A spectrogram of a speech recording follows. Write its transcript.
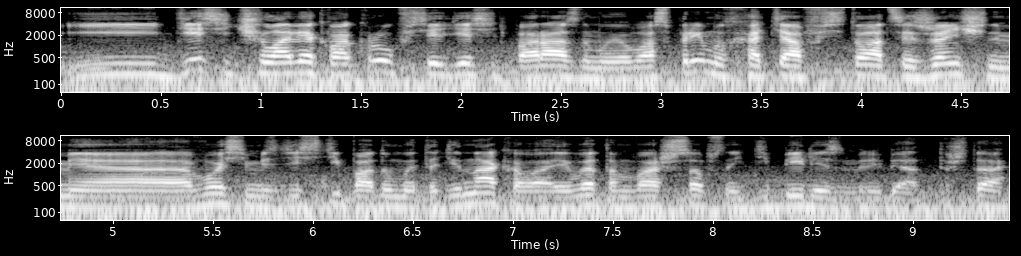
И 10 человек вокруг, все 10 по-разному ее воспримут, хотя в ситуации с женщинами 8 из 10 подумают одинаково, и в этом ваш собственный дебилизм, ребят. Потому что,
